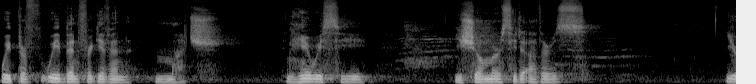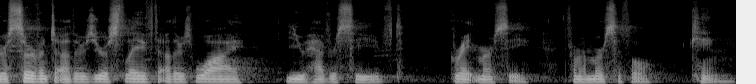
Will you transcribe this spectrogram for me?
We've been forgiven much. And here we see you show mercy to others. You're a servant to others. You're a slave to others. Why? You have received great mercy from a merciful king.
